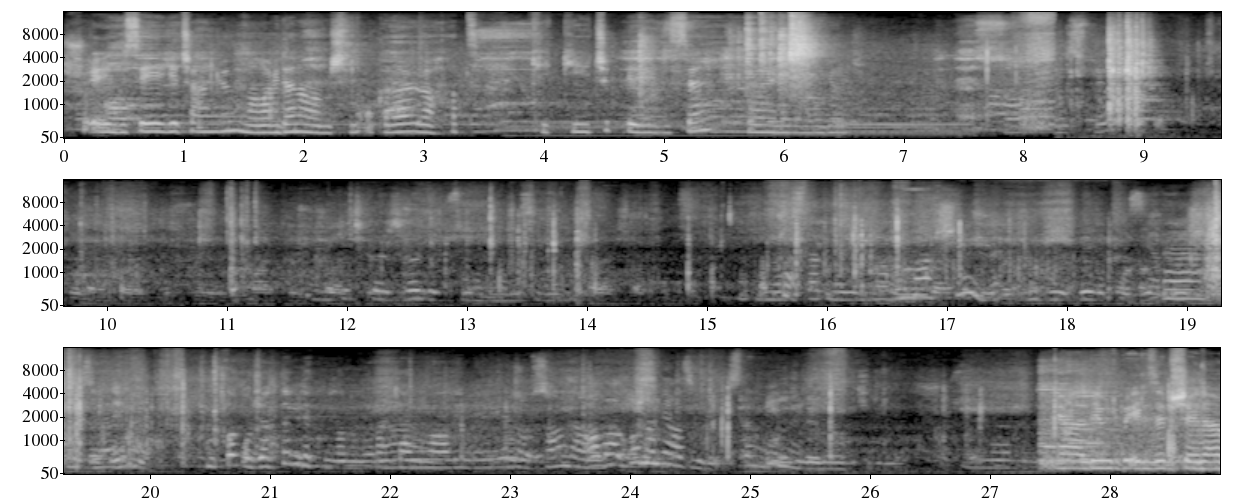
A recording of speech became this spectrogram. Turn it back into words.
şu elbiseyi geçen gün maviden almıştım. O kadar rahat ki giy çık bir elbise. Böyle böyle gör. Bunlar şey mi? Böyle kız He, yapıyor. Değil mi? Mutfak ocakta bile kullanılıyor. Ben kendim alayım benim olsan da Ama bana lazım değil. İstemiyorum öyle. Geldiğim gibi Elize bir şeyler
